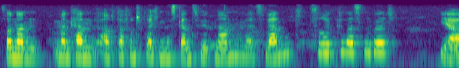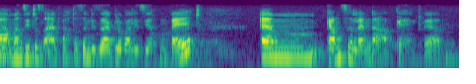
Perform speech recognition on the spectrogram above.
sondern man kann auch davon sprechen, dass ganz Vietnam als Land zurückgelassen wird. Ja, man sieht es einfach, dass in dieser globalisierten Welt ähm, ganze Länder abgehängt werden.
